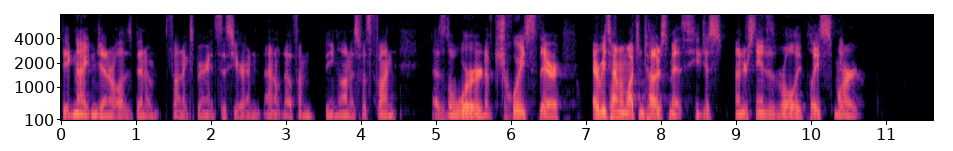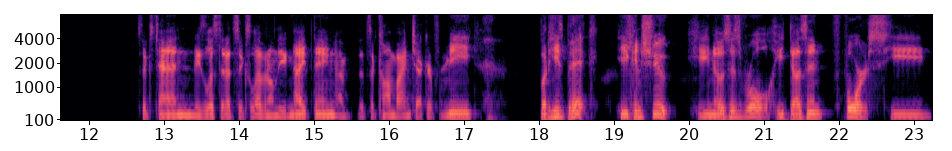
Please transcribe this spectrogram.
the Ignite in general has been a fun experience this year. And I don't know if I'm being honest with fun as the word of choice there. Every time I'm watching Tyler Smith, he just understands his role. He plays smart. 6'10. He's listed at 6'11 on the Ignite thing. i that's a combine checker for me. But he's big. He can shoot. He knows his role. He doesn't force. He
